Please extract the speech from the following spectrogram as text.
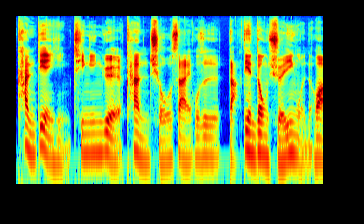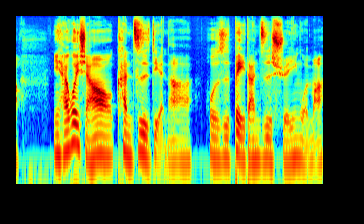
看电影、听音乐、看球赛或是打电动学英文的话，你还会想要看字典啊，或者是背单字学英文吗？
